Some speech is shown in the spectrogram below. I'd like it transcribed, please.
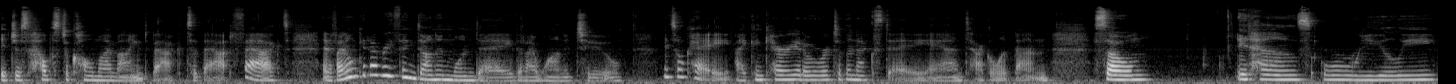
it just helps to call my mind back to that fact. And if I don't get everything done in one day that I wanted to, it's okay. I can carry it over to the next day and tackle it then. So it has really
